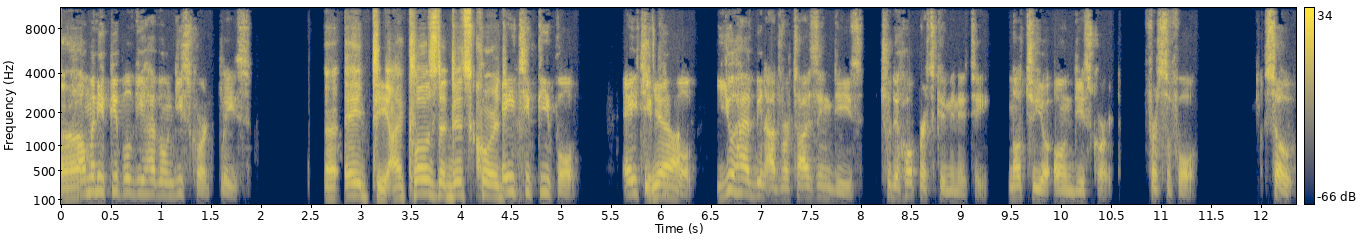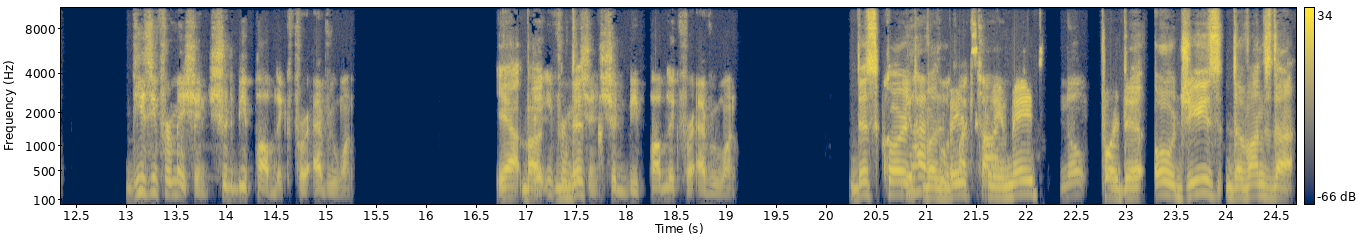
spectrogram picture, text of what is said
Uh, How many people do you have on Discord, please? Uh, 80. I closed the Discord. 80 people. 80 yeah. people. You have been advertising these to the Hopers community, not to your own Discord, first of all. So, this information should be public for everyone. Yeah, but the information this, should be public for everyone. Discord was basically made no. for the OGs, the ones that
